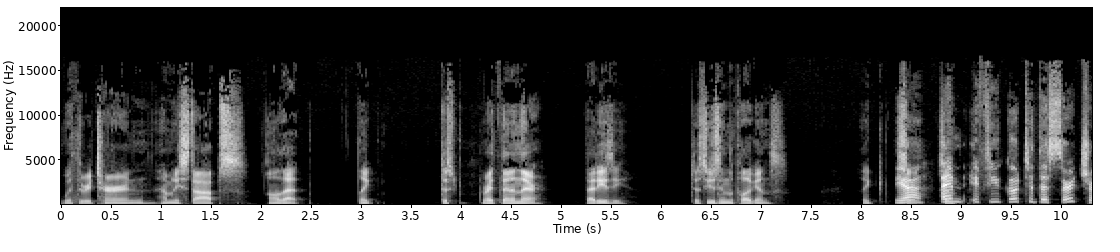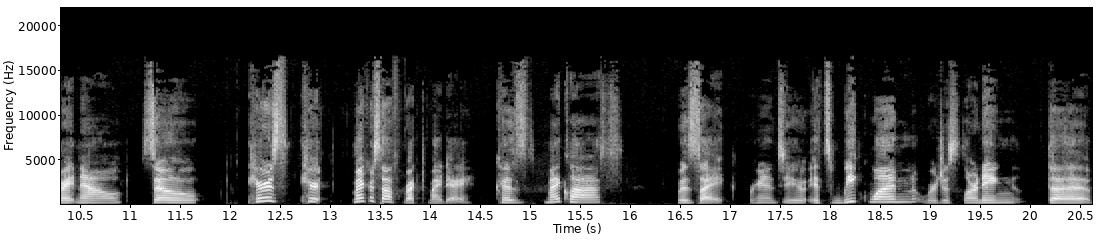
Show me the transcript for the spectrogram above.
with the return, how many stops, all that. Like just right then and there. That easy. Just using the plugins. Like so- Yeah. so- and if you go to the search right now, so here's here Microsoft wrecked my day because my class was like, we're gonna do it's week one, we're just learning the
